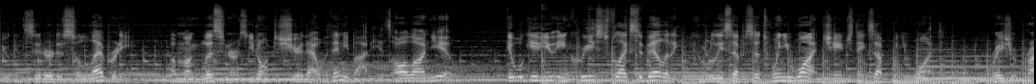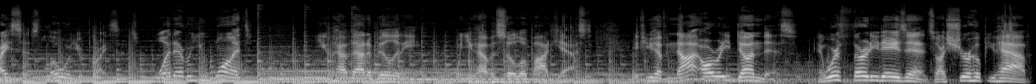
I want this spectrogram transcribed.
you're considered a celebrity among listeners. You don't have to share that with anybody, it's all on you. It will give you increased flexibility. You can release episodes when you want, change things up when you want, raise your prices, lower your prices, whatever you want. You have that ability when you have a solo podcast. If you have not already done this, and we're 30 days in, so I sure hope you have,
